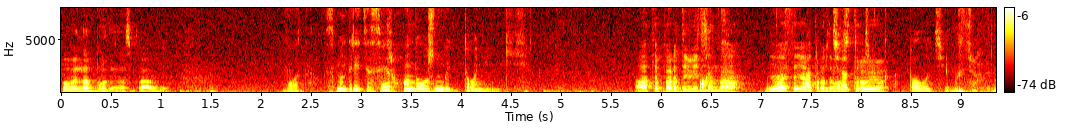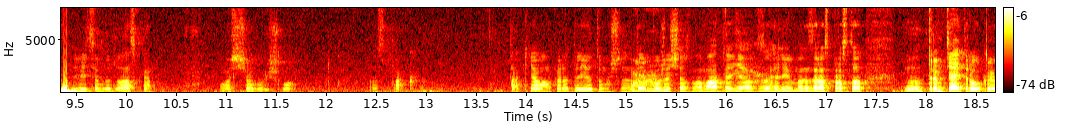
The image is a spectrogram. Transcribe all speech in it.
повинно бути насправді. Вот, смотрите, сверху он должен быть тоненький. А тепер дивіться Вот. на. У нас Давайте я продемонструю. отпечаточек получился. Дивіться, будь ласка. Ось що вийшло. Ось так. Так, я вам передаю, тому що не дай Так. Боже ще зламати. Я взагалі, в мене зараз просто е, тремтять руки.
